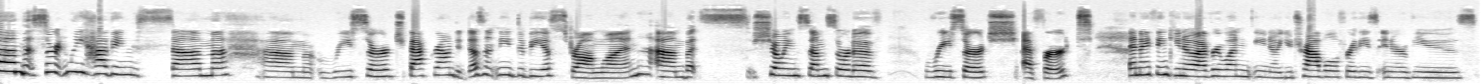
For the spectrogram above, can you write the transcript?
Um, certainly having some um, research background. It doesn't need to be a strong one, um, but s- showing some sort of research effort. And I think, you know, everyone, you know, you travel for these interviews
